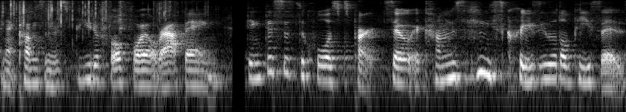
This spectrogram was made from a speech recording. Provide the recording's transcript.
and it comes in this beautiful foil wrapping. I think this is the coolest part. So it comes in these crazy little pieces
